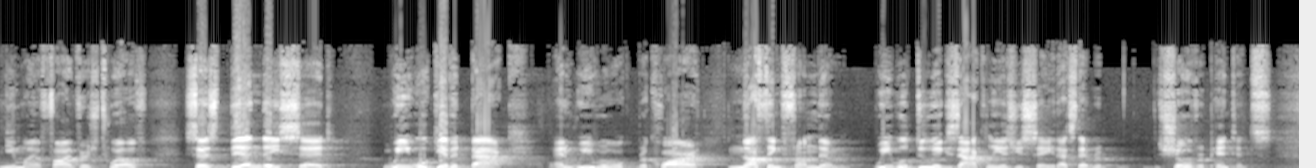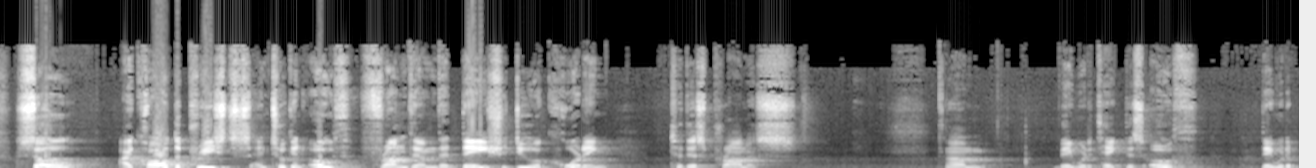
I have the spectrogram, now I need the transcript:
Nehemiah 5, verse 12 says, Then they said, We will give it back and we will require nothing from them. We will do exactly as you say. That's that re- show of repentance. So I called the priests and took an oath from them that they should do according to this promise. Um, they were to take this oath, they were to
